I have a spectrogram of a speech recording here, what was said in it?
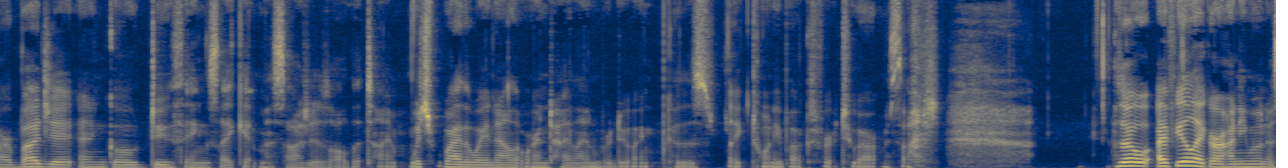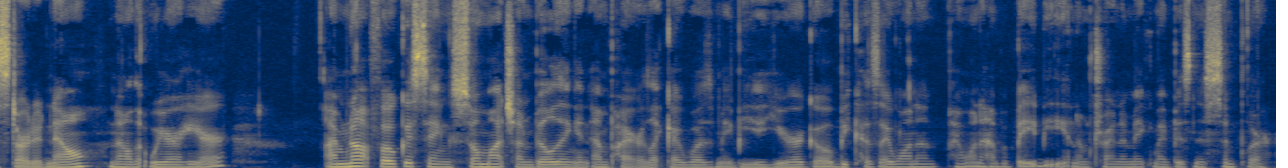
our budget and go do things like get massages all the time. Which, by the way, now that we're in Thailand, we're doing because it's like twenty bucks for a two-hour massage. So I feel like our honeymoon has started now. Now that we are here I'm not focusing so much on building an empire like I was maybe a year ago because I want to I want to have a baby and I'm trying to make my business simpler.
